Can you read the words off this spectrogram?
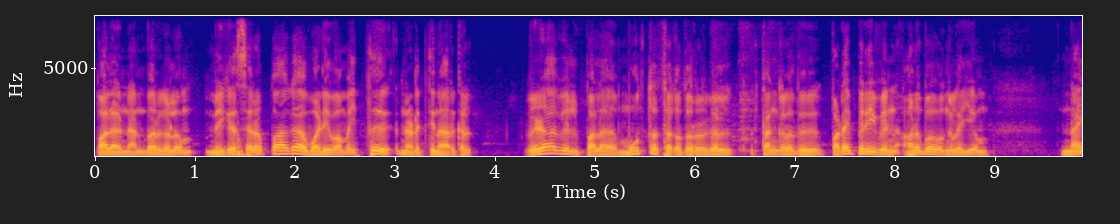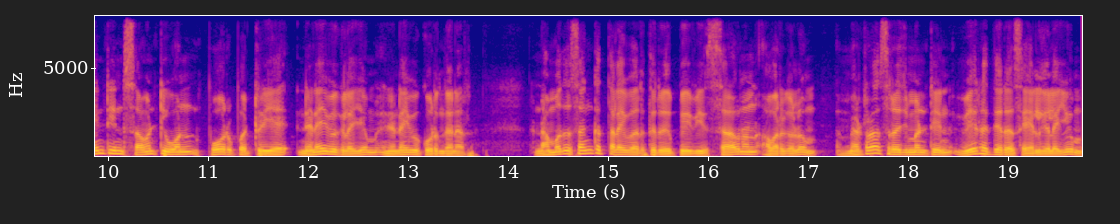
பல நண்பர்களும் மிக சிறப்பாக வடிவமைத்து நடத்தினார்கள். விழாவில் பல மூத்த சகோதரர்கள் தங்களது படைப்பிரிவின் அனுபவங்களையும் நைன்டீன் செவன்டி ஒன் போர் பற்றிய நினைவுகளையும் நினைவு கூர்ந்தனர். நமது சங்க தலைவர் திரு பி வி சரவணன் அவர்களும் மெட்ராஸ் ரெஜிமெண்ட்டின் வீரதீர செயல்களையும்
